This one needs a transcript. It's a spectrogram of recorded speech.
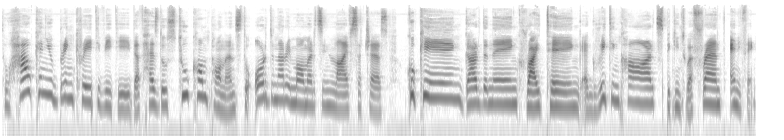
So, how can you bring creativity that has those two components to ordinary moments in life, such as cooking, gardening, writing, a greeting card, speaking to a friend, anything?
